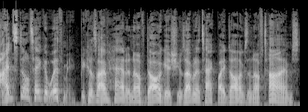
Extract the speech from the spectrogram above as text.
I'd still take it with me because I've had enough dog issues. I've been attacked by dogs enough times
